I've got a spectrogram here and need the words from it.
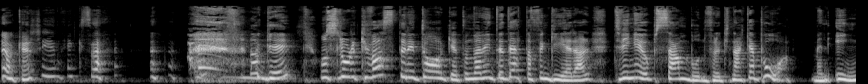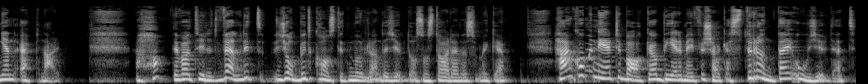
Jag kanske är en häxa. Okej, hon slår kvasten i taket och när inte detta fungerar tvingar jag upp sambon för att knacka på. Men ingen öppnar. Jaha, det var tydligt väldigt jobbigt konstigt mullrande ljud då, som störde henne så mycket. Han kommer ner tillbaka och ber mig försöka strunta i oljudet.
